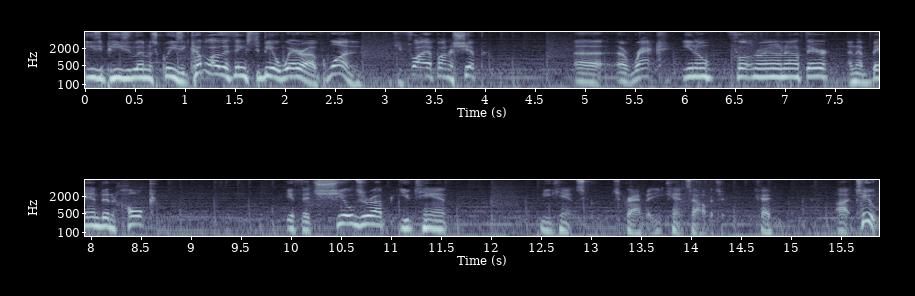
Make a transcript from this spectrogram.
Easy peasy lemon squeezy. A couple other things to be aware of. One, fly up on a ship uh, a wreck, you know, floating around out there, an abandoned Hulk, if its shields are up, you can't you can't sc- scrap it. You can't salvage it. Okay. Uh, two,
